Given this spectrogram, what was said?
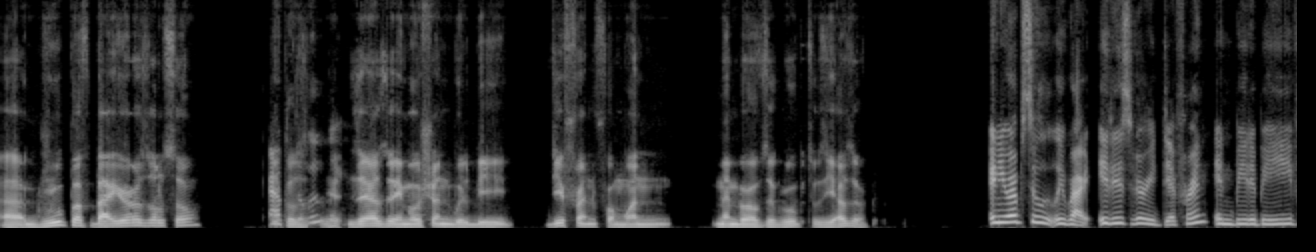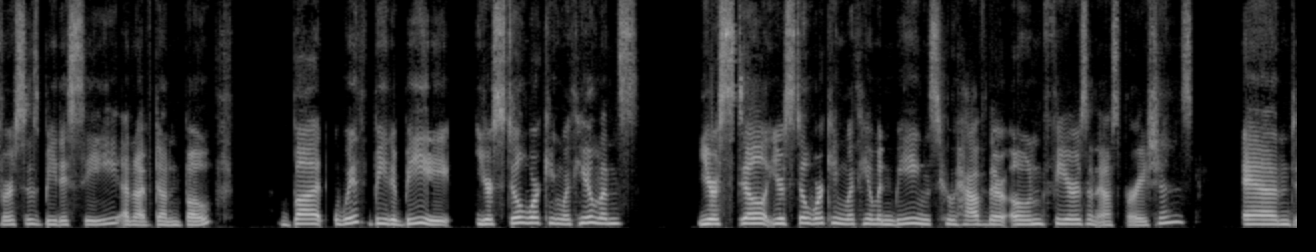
a group of buyers also? Because Absolutely. there the emotion will be different from one member of the group to the other. And you're absolutely right. It is very different in B2B versus B2C, and I've done both. But with B2B, you're still working with humans. You're still you're still working with human beings who have their own fears and aspirations and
